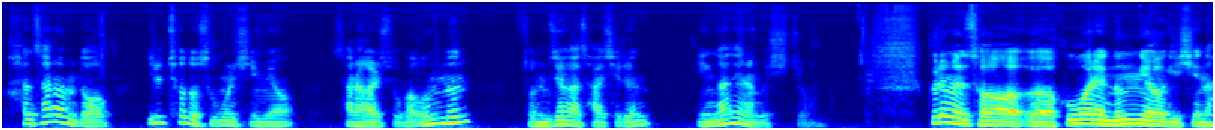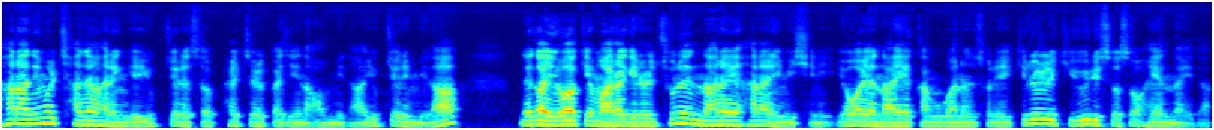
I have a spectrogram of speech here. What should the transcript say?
한 사람도 1초도 숨을 쉬며 살아갈 수가 없는 존재가 사실은 인간이라는 것이죠. 그러면서 어, 구원의 능력이신 하나님을 찬양하는 게 6절에서 8절까지 나옵니다. 6절입니다. 내가 여호와께 말하기를 주는 나의 하나님이시니 여호와여 나의 강구하는 소리에 귀를 기울이소서 하였나이다.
